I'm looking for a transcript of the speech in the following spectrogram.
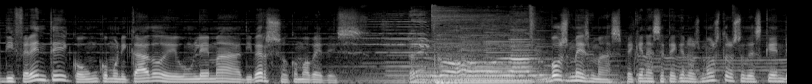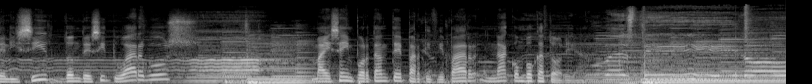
diferente, con un comunicado e un lema diverso, como vedes. Vos mesmas, pequenas e pequenos monstros, o desquen de delixir donde situarvos, mas é importante participar na convocatoria. Vestido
